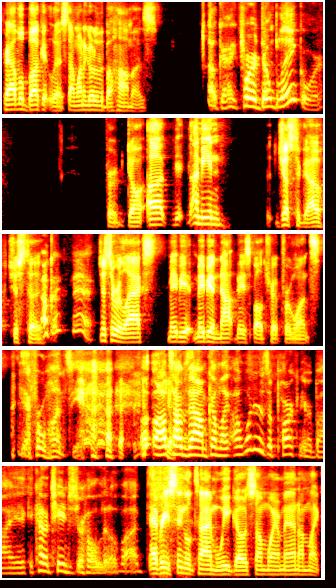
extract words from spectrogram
Travel bucket list. I want to go to the Bahamas Okay, for Don't Blink or for don't. Uh, I mean, just to go, just to okay, yeah, just to relax. Maybe maybe a not baseball trip for once. yeah, for once, yeah. a lot of times now, I'm kind of like, I wonder if there's a park nearby. It kind of changes your whole little vibe. Every single time we go somewhere, man, I'm like,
